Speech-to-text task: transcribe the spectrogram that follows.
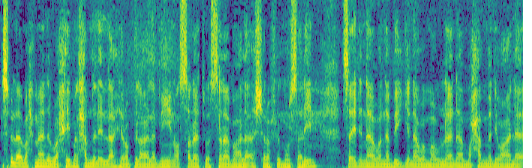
Bismillah ar-Rahman ar-Rahim. Alhamdulillahi Rabbil Alameen. Wassalatu wassalamu ala ashrafil mursaleen. Sayyidina wa nabiyyina wa maulana Muhammad wa ala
